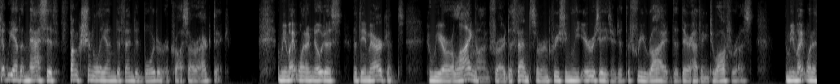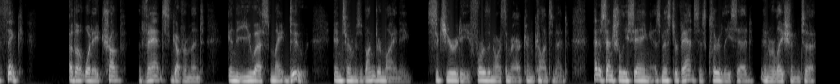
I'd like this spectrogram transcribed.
that we have a massive, functionally undefended border across our Arctic. And we might want to notice that the Americans, who we are relying on for our defense, are increasingly irritated at the free ride that they're having to offer us. And we might want to think about what a Trump Vance government in the US might do in terms of undermining security for the North American continent, and essentially saying, as Mr. Vance has clearly said in relation to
